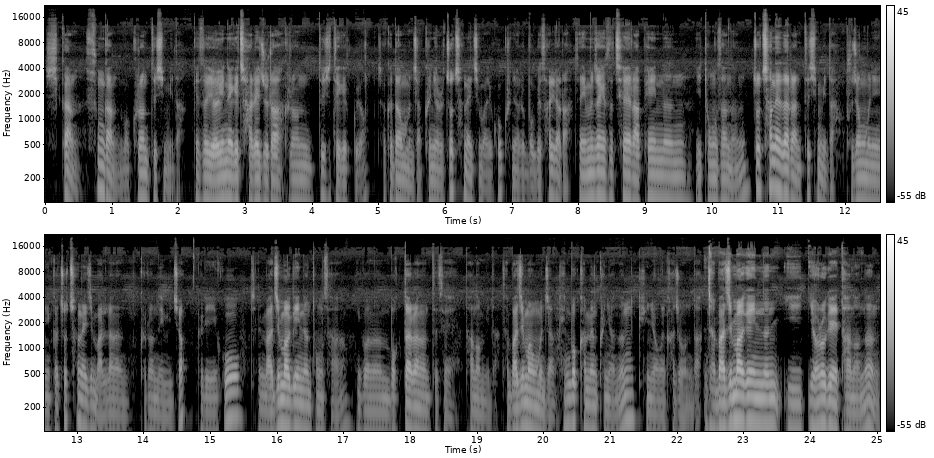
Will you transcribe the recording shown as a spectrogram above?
시간, 순간 뭐 그런 뜻입니다. 그래서 여인에게 잘해주라 그런 뜻이 되겠고요. 자, 그 다음 문장 그녀를 쫓아내지 말고 그녀를 먹여 살려라. 자, 이 문장에서 제일 앞에 있는 이 동사는 쫓아내다라는 뜻입니다. 부정문이니까 쫓아내지 말라는 그런 의미죠. 그리고 마지막에 있는 동사 이거는 먹다라는 뜻의 단어입니다. 자, 마지막 문장 행복하면 그녀는 균형을 가져온다. 자, 마지막에 있는 이 여러 개의 단어는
